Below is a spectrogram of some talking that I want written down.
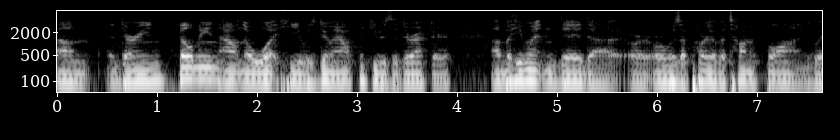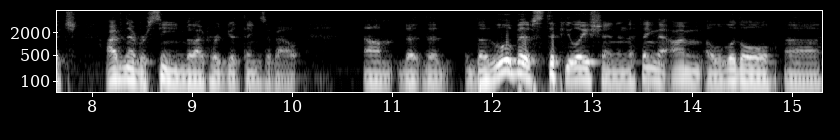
um, during filming. I don't know what he was doing. I don't think he was the director, uh, but he went and did uh, or, or was a part of Atomic Blonde, which I've never seen, but I've heard good things about. Um, the the the little bit of stipulation and the thing that I'm a little uh,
